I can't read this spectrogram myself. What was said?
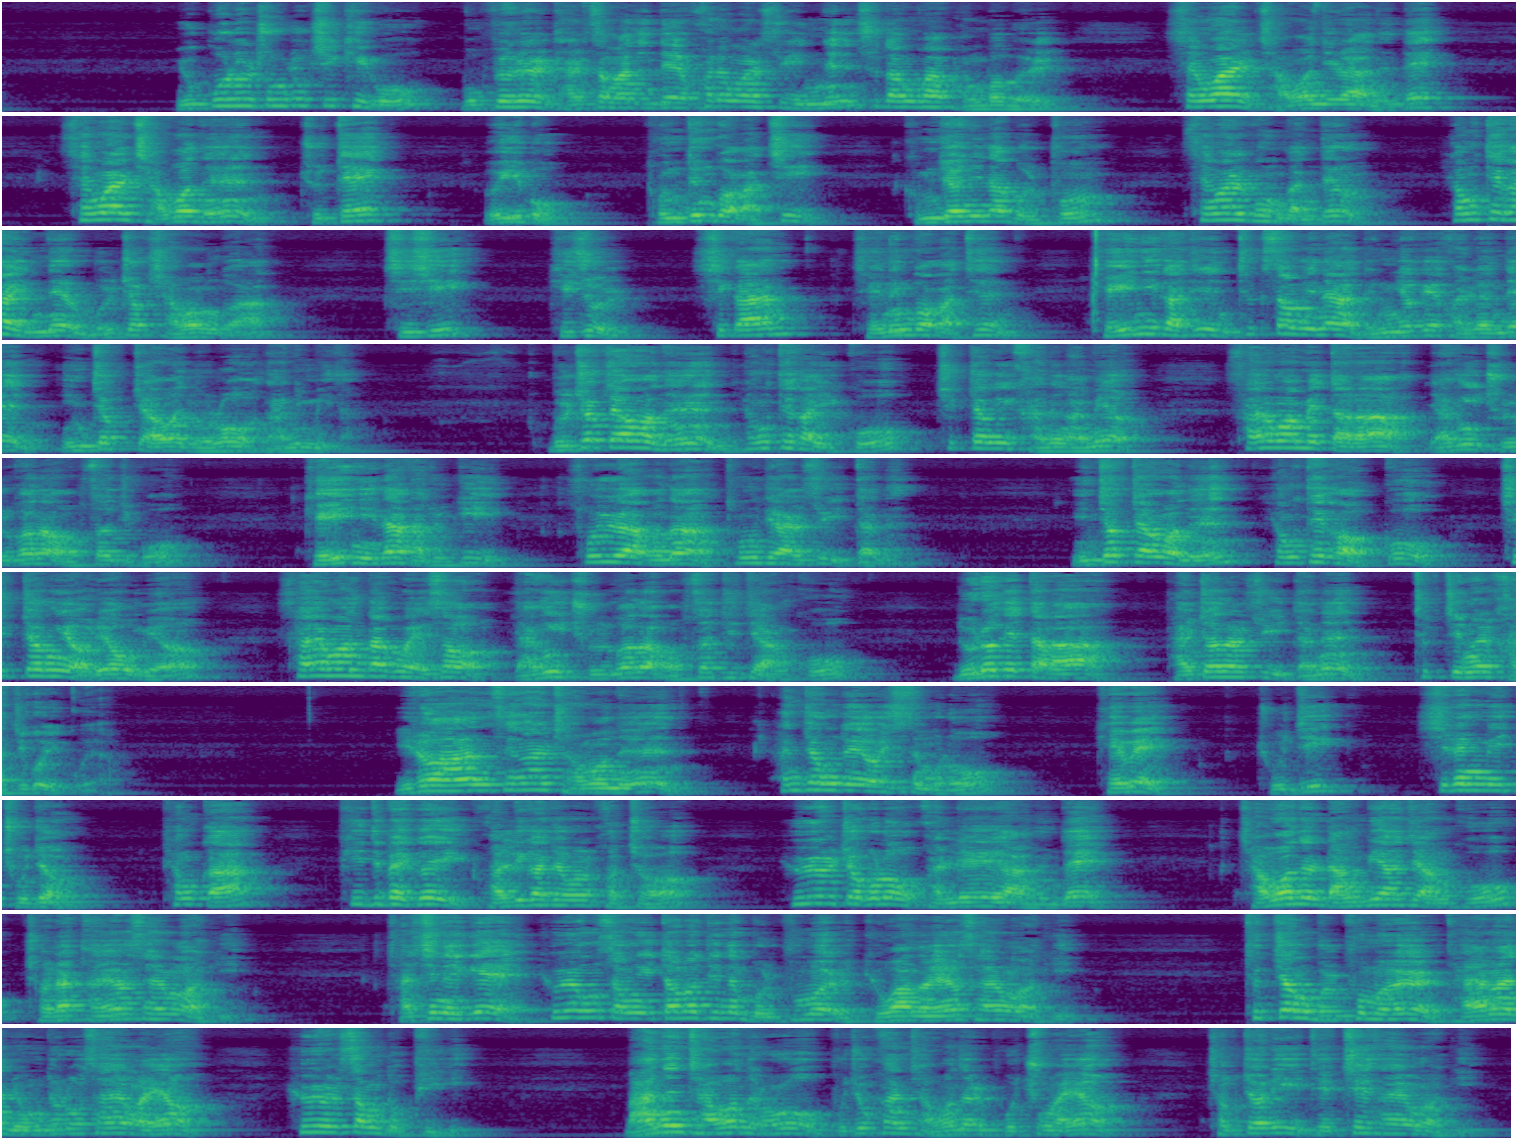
욕구를 충족시키고 목표를 달성하는 데 활용할 수 있는 수단과 방법을 생활 자원이라 하는데 생활 자원은 주택, 의복, 돈 등과 같이 금전이나 물품, 생활 공간 등 형태가 있는 물적 자원과 지식, 기술, 시간, 재능과 같은 개인이 가진 특성이나 능력에 관련된 인적 자원으로 나뉩니다. 물적 자원은 형태가 있고 측정이 가능하며 사용함에 따라 양이 줄거나 없어지고 개인이나 가족이 소유하거나 통제할 수 있다는 인적 자원은 형태가 없고 측정이 어려우며 사용한다고 해서 양이 줄거나 없어지지 않고 노력에 따라 발전할 수 있다는 특징을 가지고 있고요. 이러한 생활 자원은 한정되어 있으므로 계획, 조직, 실행 및 조정, 평가, 피드백의 관리 과정을 거쳐 효율적으로 관리해야 하는데 자원을 낭비하지 않고 절약하여 사용하기, 자신에게 효용성이 떨어지는 물품을 교환하여 사용하기, 특정 물품을 다양한 용도로 사용하여 효율성 높이기, 많은 자원으로 부족한 자원을 보충하여 적절히 대체 사용하기,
